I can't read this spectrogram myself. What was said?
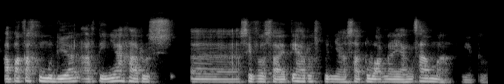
apakah kemudian artinya harus uh, civil society harus punya satu warna yang sama gitu.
